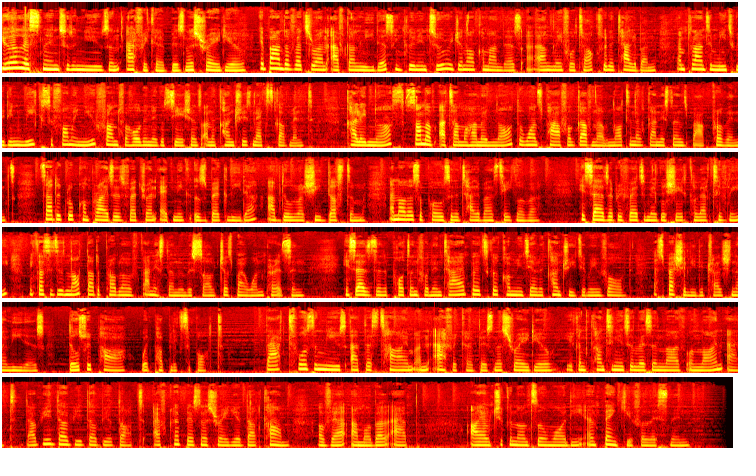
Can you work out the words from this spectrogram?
You are listening to the news on Africa Business Radio. A band of veteran Afghan leaders, including two regional commanders, are angling for talks with the Taliban and plan to meet within weeks to form a new front for holding negotiations on the country's next government. Khalid Noor, son of Atta Mohammed Noor, the once powerful governor of northern Afghanistan's Balkh province, said the group comprises veteran ethnic Uzbek leader Abdul Rashid Dostum and others opposed to the Taliban's takeover. He says they prefer to negotiate collectively because it is not that the problem of Afghanistan will be solved just by one person. He says it is important for the entire political community of the country to be involved, especially the traditional leaders, those with power with public support. That was the news at this time on Africa Business Radio. You can continue to listen live online at www.africabusinessradio.com or via our mobile app. I am Chukunonso Modi and thank you for listening.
